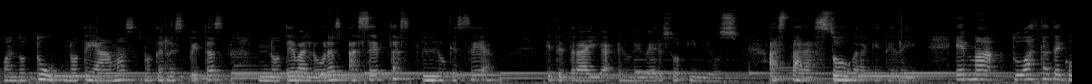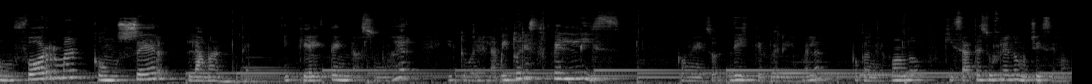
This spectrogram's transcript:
Cuando tú no te amas, no te respetas, no te valoras, aceptas lo que sea que te traiga el universo y Dios, hasta la sobra que te den. Es más, tú hasta te conformas con ser la amante y que él tenga su mujer y tú eres la y tú eres feliz con eso. Disque feliz, ¿verdad? Porque en el fondo quizás estés sufriendo muchísimo,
